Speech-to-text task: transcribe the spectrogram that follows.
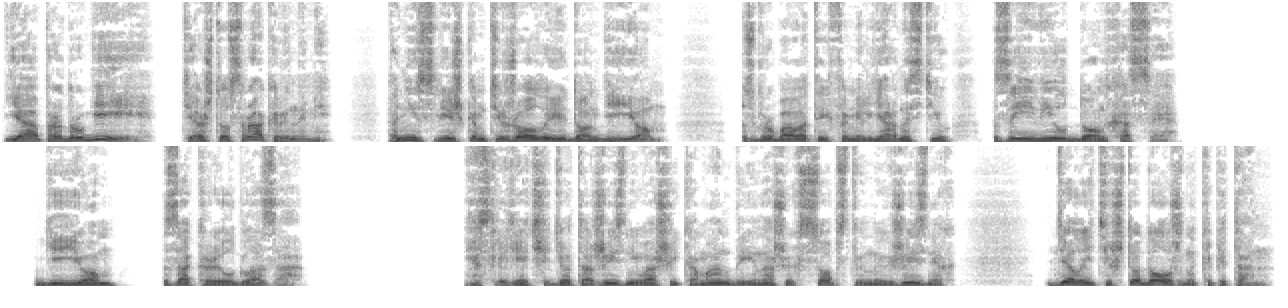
Я про другие, те, что с раковинами. Они слишком тяжелые, Дон Гийом. С грубоватой фамильярностью заявил Дон Хосе. Гийом закрыл глаза. «Если речь идет о жизни вашей команды и наших собственных жизнях, делайте, что должно, капитан»,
